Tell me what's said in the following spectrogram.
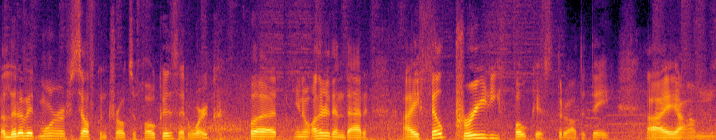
a little bit more self-control to focus at work. But you know other than that I felt pretty focused throughout the day. I um,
